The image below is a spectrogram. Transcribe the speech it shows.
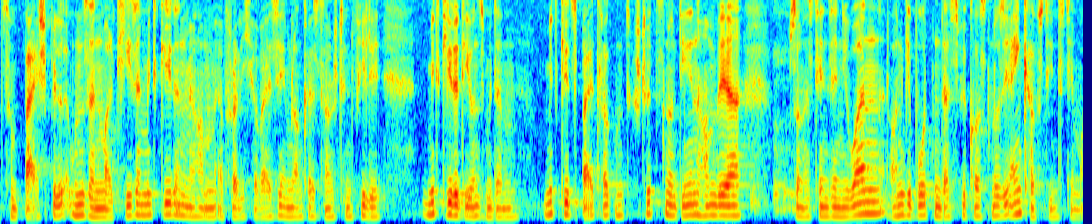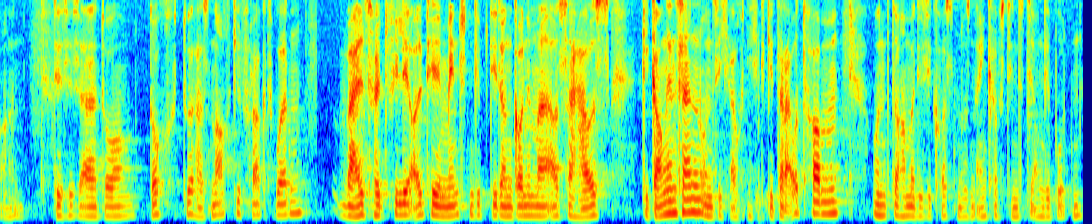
zum Beispiel unseren Malteser-Mitgliedern, wir haben erfreulicherweise im Landkreis Traunstein viele Mitglieder, die uns mit einem Mitgliedsbeitrag unterstützen und denen haben wir, besonders den Senioren, angeboten, dass wir kostenlose Einkaufsdienste machen. Das ist auch da doch durchaus nachgefragt worden, weil es halt viele alte Menschen gibt, die dann gar nicht mehr außer Haus gegangen sind und sich auch nicht getraut haben. Und da haben wir diese kostenlosen Einkaufsdienste angeboten.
